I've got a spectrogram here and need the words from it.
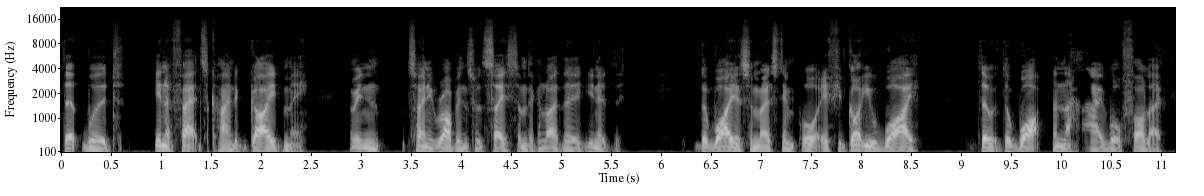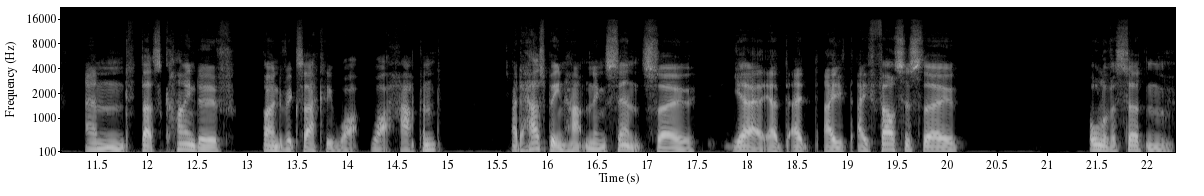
that would, in effect, kind of guide me. I mean, Tony Robbins would say something like the, you know, the, the why is the most important. If you've got your why, the the what and the how will follow. And that's kind of kind of exactly what what happened. It has been happening since. So yeah, I I I felt as though all of a sudden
